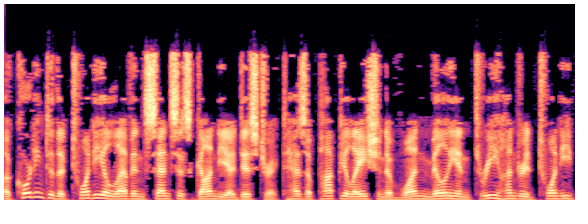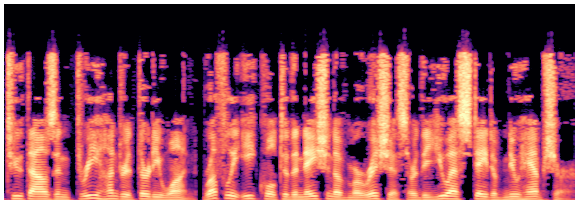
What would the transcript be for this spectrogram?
According to the 2011 census Gondia district has a population of 1,322,331, roughly equal to the nation of Mauritius or the U.S. state of New Hampshire.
